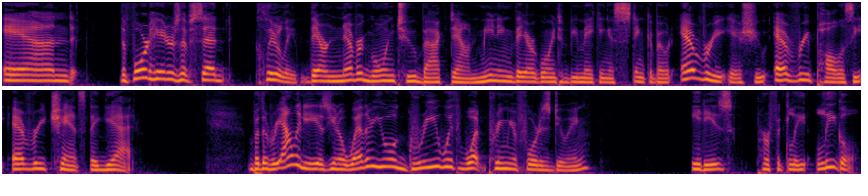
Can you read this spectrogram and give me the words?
And the Ford haters have said clearly they're never going to back down, meaning they are going to be making a stink about every issue, every policy, every chance they get. But the reality is, you know, whether you agree with what Premier Ford is doing, it is perfectly legal.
